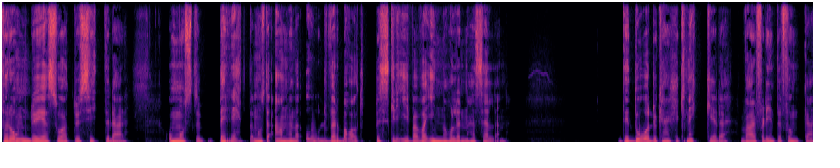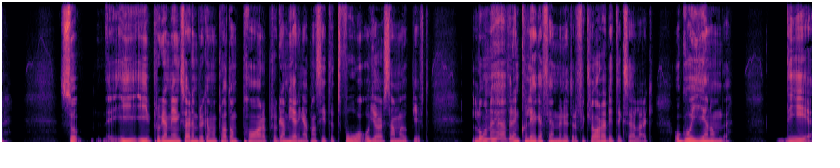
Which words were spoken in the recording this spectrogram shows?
För om du är så att du sitter där och måste berätta, måste använda ord, verbalt beskriva vad innehåller den här cellen. Det är då du kanske knäcker det, varför det inte funkar. Så i, i programmeringsvärlden brukar man prata om parprogrammering, att man sitter två och gör samma uppgift. Låna över en kollega fem minuter och förklara ditt Excel-ark och gå igenom det. Det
